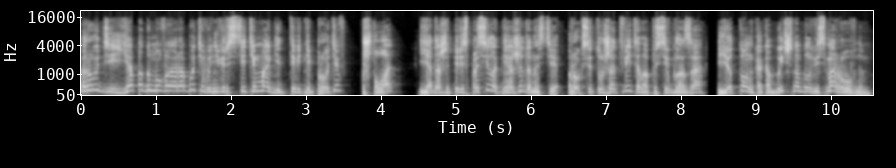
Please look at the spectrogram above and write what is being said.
«Руди, я подумываю о работе в университете магии, ты ведь не против?» «Что?» Я даже переспросил от неожиданности. Рокси тут же ответила, опустив глаза. Ее тон, как обычно, был весьма ровным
